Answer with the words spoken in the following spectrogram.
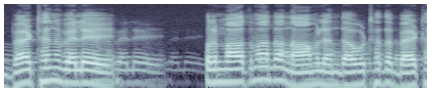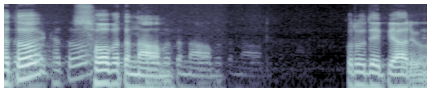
ਬੈਠਣ ਵੇਲੇ ਪਰਮਾਤਮਾ ਦਾ ਨਾਮ ਲੈਂਦਾ ਉਠਤ ਬੈਠਤ ਸੋਬਤ ਨਾਮ। ਗੁਰੂ ਦੇ ਪਿਆਰਿਓ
